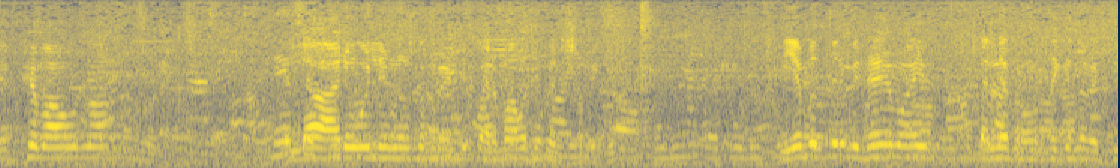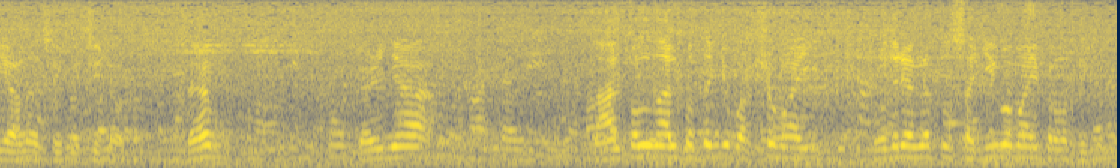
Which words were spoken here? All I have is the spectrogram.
ലഭ്യമാവുന്ന എല്ലാ ആനുകൂല്യങ്ങൾക്കും വേണ്ടി പരമാവധി പരിശ്രമിക്കും. നിയമത്തിന് വിധേയമായി തന്നെ പ്രവർത്തിക്കുന്ന വ്യക്തിയാണ് ശ്രീ കൃഷി അദ്ദേഹം കഴിഞ്ഞ നാൽപ്പത് നാൽപ്പത്തഞ്ച് വർഷമായി പൊതുരംഗത്ത് സജീവമായി പ്രവർത്തിക്കുന്നു.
